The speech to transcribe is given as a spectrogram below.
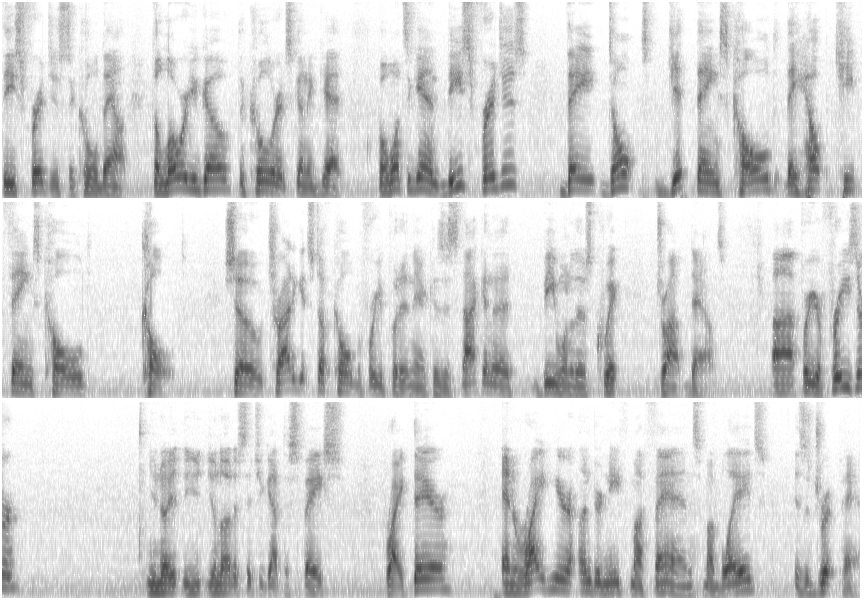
these fridges to cool down. The lower you go, the cooler it's going to get. But once again, these fridges, they don't get things cold. They help keep things cold, cold. So try to get stuff cold before you put it in there because it's not going to be one of those quick drop downs. Uh, for your freezer, you know you'll notice that you got the space right there, and right here underneath my fans, my blades, is a drip pan.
